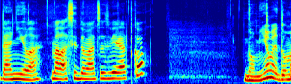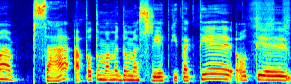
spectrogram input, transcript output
Daniela, mala si domáce zvieratko? No my máme doma psa a potom máme doma sliepky. Tak tie, o tie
